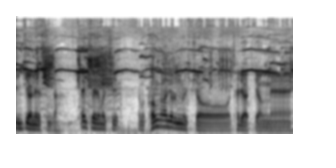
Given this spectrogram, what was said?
인기 연애했습니다. 땡큐 베리 머치. 여러분, 건강한 여름 되십시오. 경례.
